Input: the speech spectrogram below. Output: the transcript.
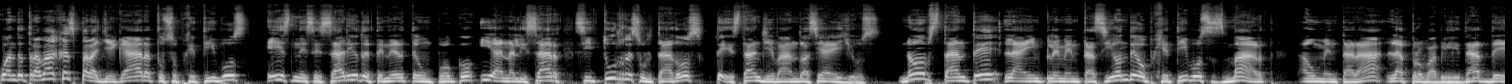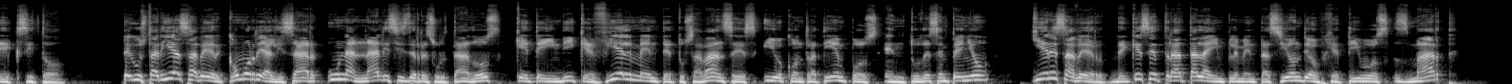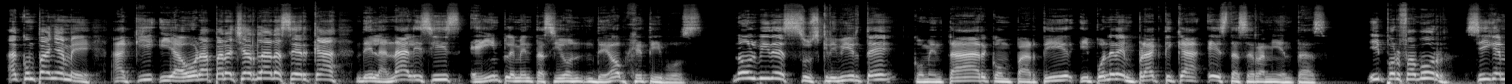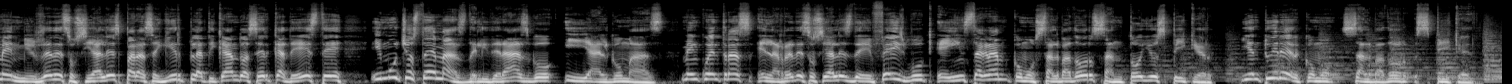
Cuando trabajas para llegar a tus objetivos, es necesario detenerte un poco y analizar si tus resultados te están llevando hacia ellos. No obstante, la implementación de objetivos SMART aumentará la probabilidad de éxito. ¿Te gustaría saber cómo realizar un análisis de resultados que te indique fielmente tus avances y o contratiempos en tu desempeño? ¿Quieres saber de qué se trata la implementación de objetivos SMART? Acompáñame aquí y ahora para charlar acerca del análisis e implementación de objetivos. No olvides suscribirte, comentar, compartir y poner en práctica estas herramientas. Y por favor, sígueme en mis redes sociales para seguir platicando acerca de este y muchos temas de liderazgo y algo más. Me encuentras en las redes sociales de Facebook e Instagram como Salvador Santoyo Speaker y en Twitter como Salvador Speaker.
